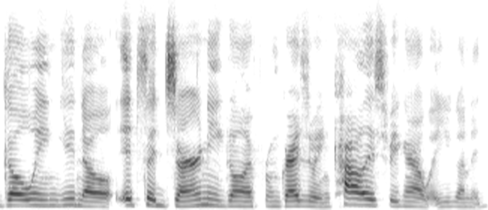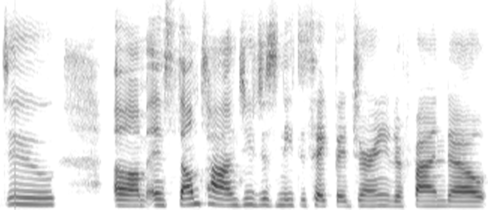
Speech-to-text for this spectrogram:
going. You know, it's a journey going from graduating college, figuring out what you're going to do, um, and sometimes you just need to take that journey to find out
